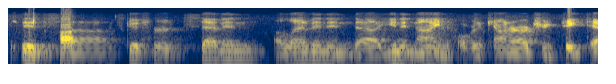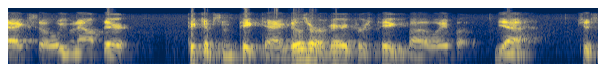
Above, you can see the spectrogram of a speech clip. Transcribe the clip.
It's uh, it's good for seven, eleven, and uh, unit nine over-the-counter archery pig tag. So we went out there, picked up some pig tags. Those are our very first pigs, by the way. But yeah, just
